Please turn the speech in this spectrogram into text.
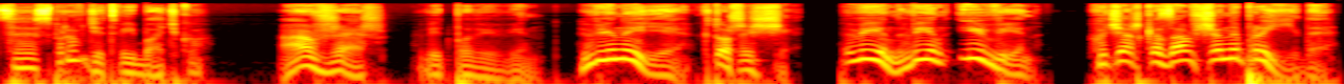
Це справді твій батько? «А вже ж», – відповів він. Він і є. Хто ж іще? Він, він і він. Хоча ж казав, що не приїде.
